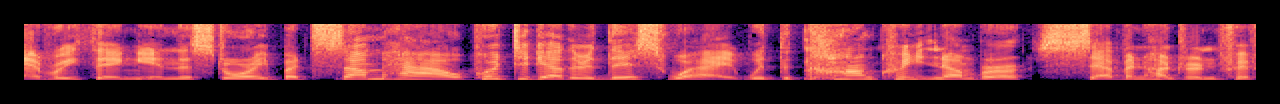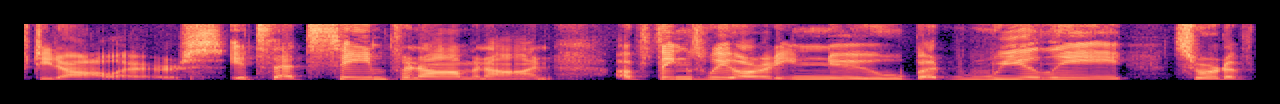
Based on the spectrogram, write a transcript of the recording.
everything in the story, but somehow put together this way with the concrete number $750. It's that same phenomenon of things we already knew, but really sort of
